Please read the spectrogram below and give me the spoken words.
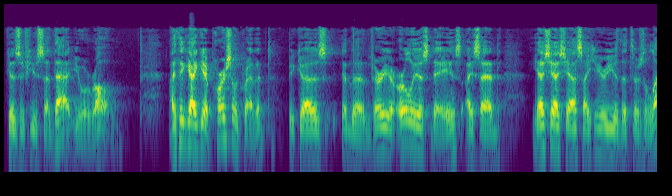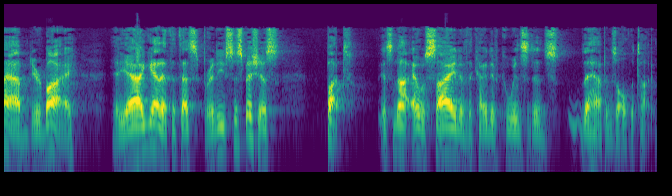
Because if you said that, you were wrong. I think I get partial credit because in the very earliest days, I said, yes, yes, yes, I hear you that there's a lab nearby. And yeah, I get it that that's pretty suspicious, but it's not outside of the kind of coincidence that happens all the time.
